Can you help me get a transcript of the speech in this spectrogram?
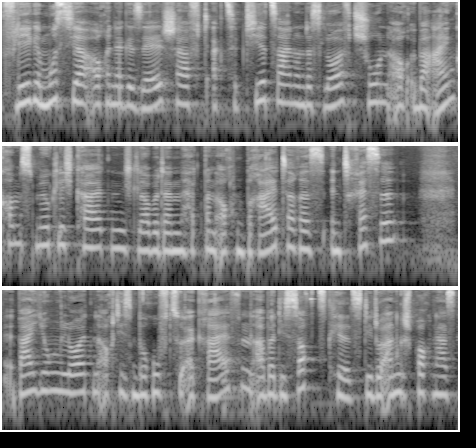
Pflege muss ja auch in der Gesellschaft akzeptiert sein und das läuft läuft schon auch über Einkommensmöglichkeiten. Ich glaube, dann hat man auch ein breiteres Interesse bei jungen Leuten auch diesen Beruf zu ergreifen. Aber die Soft Skills, die du angesprochen hast,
